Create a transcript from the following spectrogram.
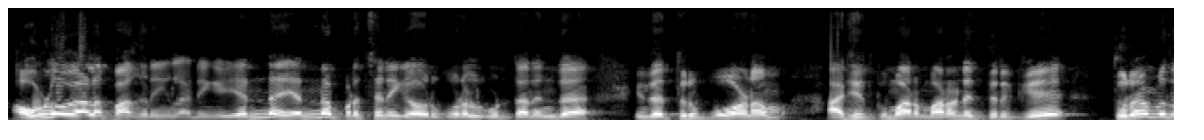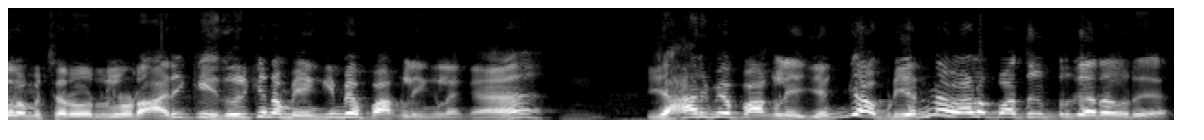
அவ்வளவு வேலை பாக்குறீங்களா நீங்க? என்ன என்ன பிரச்சனைக்கு அவர் குரல் கொடுத்தாரு? இந்த இந்த திருப்புவனம் அஜித்குமார் மரணத்திற்கு துணை முதலமைச்சர் அவர்களோட அறிக்கை இது வரைக்கும் நம்ம எங்கேயுமே பார்க்கலீங்களேங்க. யாருமே பார்க்கல எங்க அப்படி என்ன வேலை பார்த்துக்கிட்டு இருக்காரு அவரு?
